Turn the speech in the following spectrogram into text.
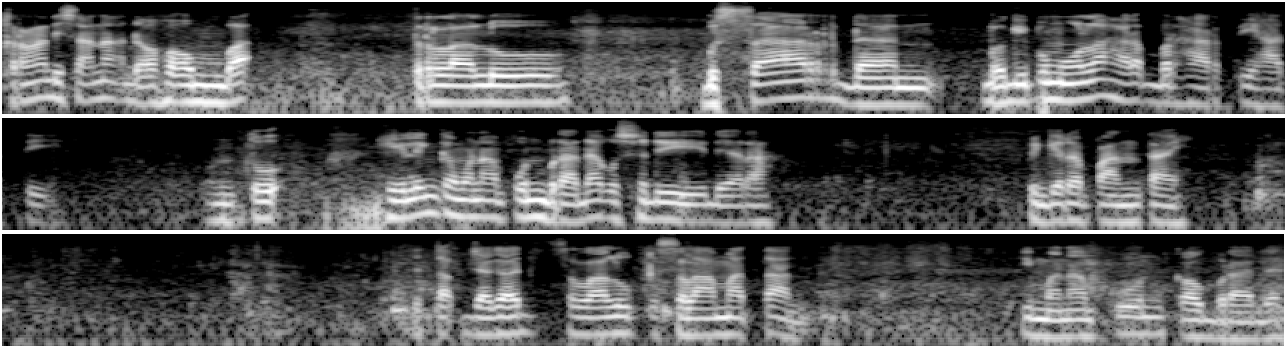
Karena di sana ada ombak terlalu besar dan bagi pemula harap berhati-hati untuk healing ke mana pun berada khususnya di daerah pinggir pantai. Tetap jaga selalu keselamatan di mana pun kau berada.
